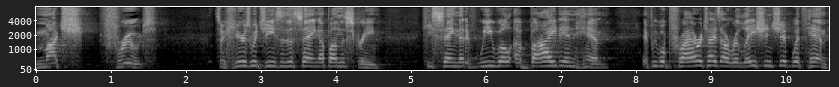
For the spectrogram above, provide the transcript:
much fruit. So here's what Jesus is saying up on the screen. He's saying that if we will abide in him, if we will prioritize our relationship with Him,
